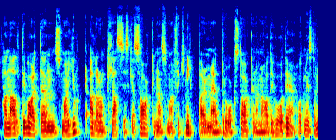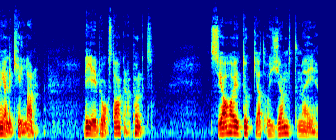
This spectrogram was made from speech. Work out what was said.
Han har alltid varit den som har gjort alla de klassiska sakerna som man förknippar med bråkstakarna med ADHD, åtminstone när det gäller killar. Vi är bråkstakarna, punkt. Så jag har ju duckat och gömt mig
